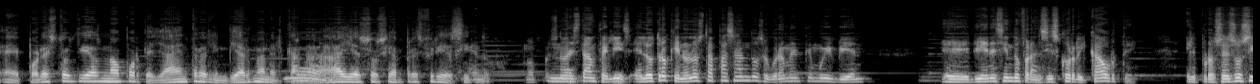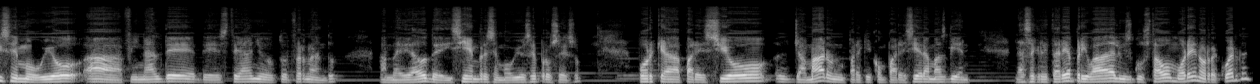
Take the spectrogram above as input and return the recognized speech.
eh, por estos días no, porque ya entra el invierno en el Canadá y eso siempre es friecito. No, pues es tan feliz. El otro que no lo está pasando seguramente muy bien eh, viene siendo Francisco Ricaurte. El proceso sí se movió a final de, este año, doctor Fernando, a mediados de diciembre se movió ese proceso, porque apareció, llamaron para que compareciera más bien, la secretaria privada de Luis Gustavo Moreno, ¿recuerdan?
